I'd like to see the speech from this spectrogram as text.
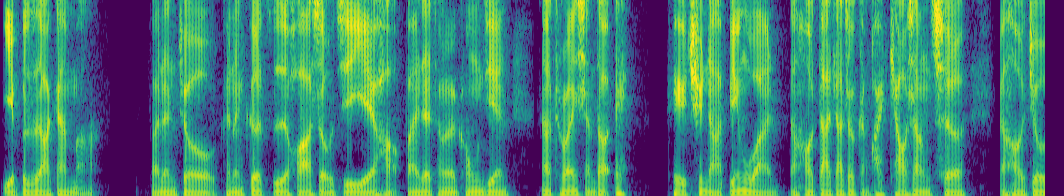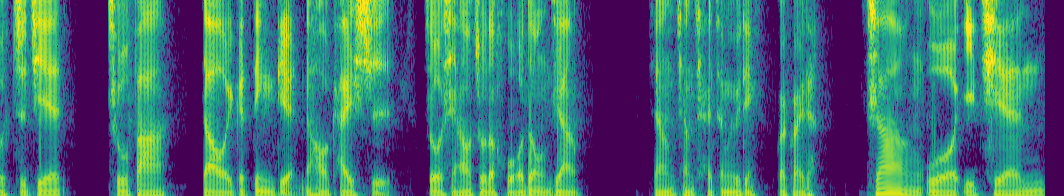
也不知道干嘛，反正就可能各自划手机也好，反正在同一个空间，那突然想到，哎，可以去哪边玩，然后大家就赶快跳上车，然后就直接出发到一个定点，然后开始做想要做的活动，这样，这样讲起来怎么有点怪怪的？像我以前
